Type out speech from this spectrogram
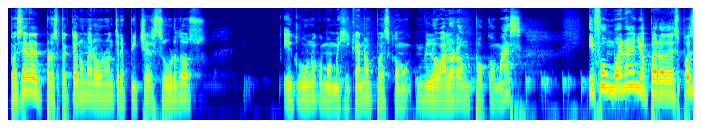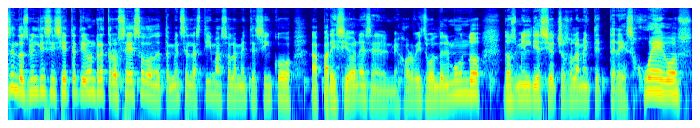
pues era el prospecto número uno entre pitchers zurdos y uno como mexicano pues como lo valora un poco más. Y fue un buen año, pero después en 2017 tiene un retroceso donde también se lastima, solamente cinco apariciones en el mejor béisbol del mundo. 2018 solamente tres juegos.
